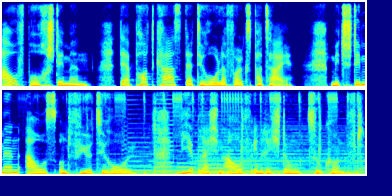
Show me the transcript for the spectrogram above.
Aufbruchstimmen, der Podcast der Tiroler Volkspartei. Mit Stimmen aus und für Tirol. Wir brechen auf in Richtung Zukunft.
